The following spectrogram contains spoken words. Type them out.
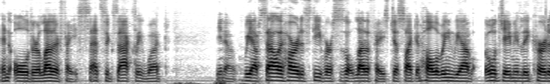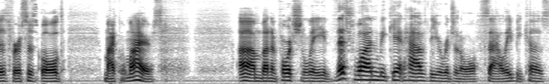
an older Leatherface. That's exactly what, you know, we have Sally Hardesty versus old Leatherface. Just like in Halloween, we have old Jamie Lee Curtis versus old Michael Myers. Um, but unfortunately, this one, we can't have the original Sally because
